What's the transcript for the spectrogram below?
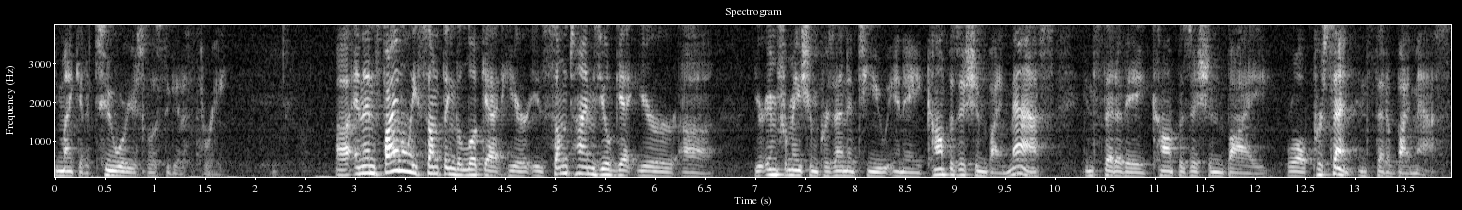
you might get a 2 where you're supposed to get a 3. Uh, and then finally, something to look at here is sometimes you'll get your, uh, your information presented to you in a composition by mass instead of a composition by, well, percent instead of by mass.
